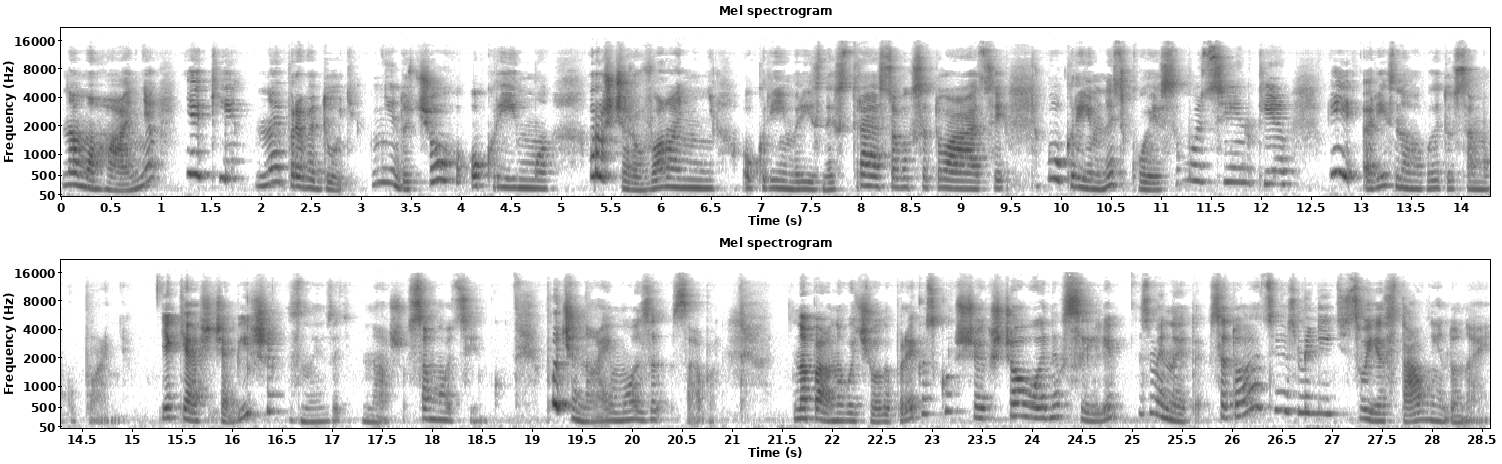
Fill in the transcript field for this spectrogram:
намагання, які не приведуть ні до чого, окрім розчарувань, окрім різних стресових ситуацій, окрім низької самооцінки і різного виду самокупання, яке ще більше знизить нашу самооцінку. Починаємо з себе. Напевно, ви чули приказку, що якщо ви не в силі змінити ситуацію, змініть своє ставлення до неї.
